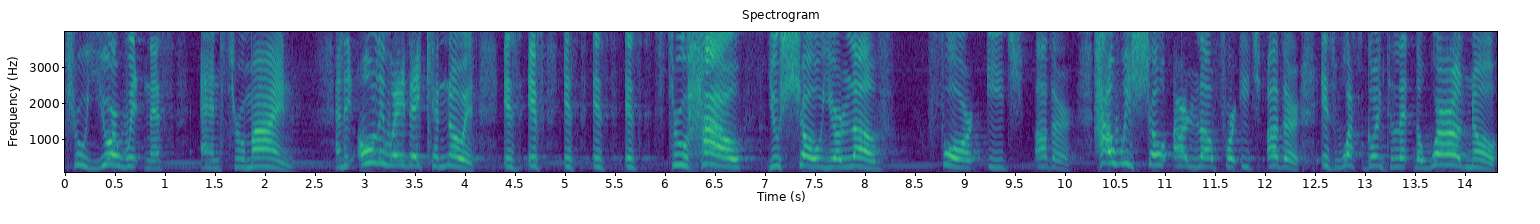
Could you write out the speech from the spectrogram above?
through your witness and through mine. And the only way they can know it is if is is is through how you show your love for each other. How we show our love for each other is what's going to let the world know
